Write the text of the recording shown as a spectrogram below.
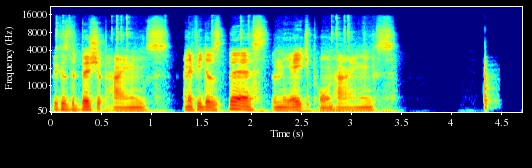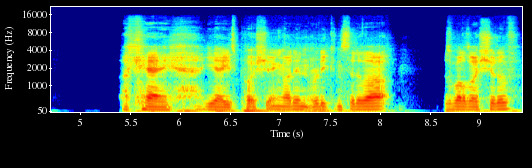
because the bishop hangs, and if he does this, then the h-pawn hangs. Okay, yeah, he's pushing. I didn't really consider that as well as I should have.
